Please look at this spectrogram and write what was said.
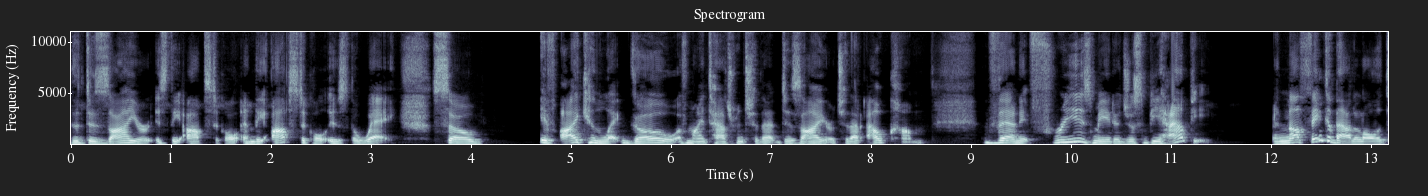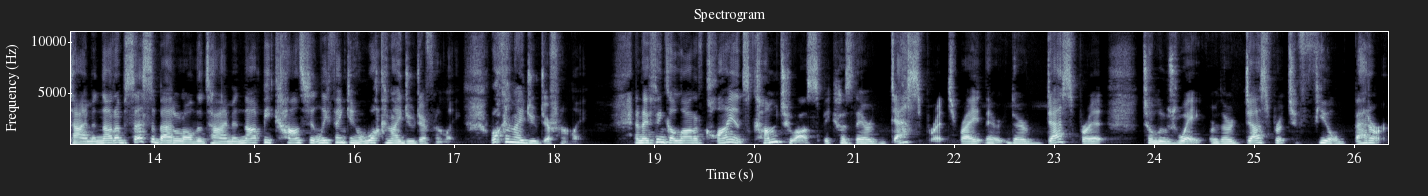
the desire is the obstacle and the obstacle is the way. So if I can let go of my attachment to that desire, to that outcome, then it frees me to just be happy and not think about it all the time and not obsess about it all the time and not be constantly thinking, what can I do differently? What can I do differently? And I think a lot of clients come to us because they're desperate, right? They're, they're desperate to lose weight or they're desperate to feel better,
